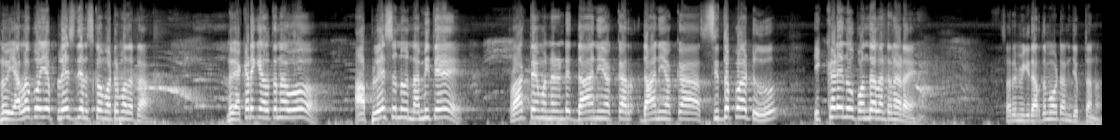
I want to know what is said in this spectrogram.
నువ్వు వెళ్ళబోయే ప్లేస్ తెలుసుకో మొట్టమొదట. నువ్వు ఎక్కడికి వెళ్తున్నావో? ఆ ప్లేస్ నువ్వు నమ్మితే ప్రాక్త ఏమన్నాడంటే దాని యొక్క దాని యొక్క సిద్ధపాటు ఇక్కడే నువ్వు పొందాలంటున్నాడు ఆయన. సరే మీకు ఇది అర్థమవటాన్ని చెప్తాను.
